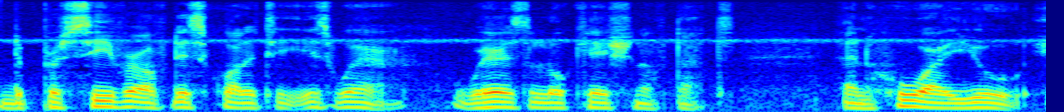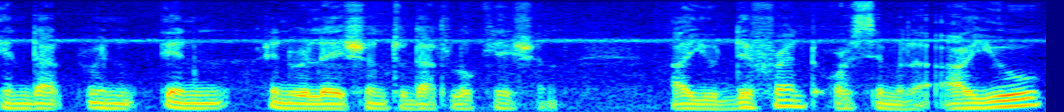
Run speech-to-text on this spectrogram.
the perceiver of this quality is where? Where is the location of that? And who are you in that in, in, in relation to that location? Are you different or similar? Are you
